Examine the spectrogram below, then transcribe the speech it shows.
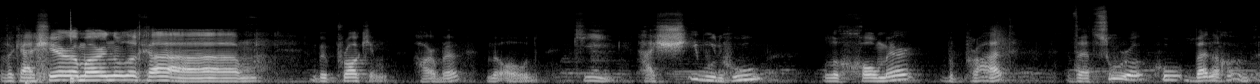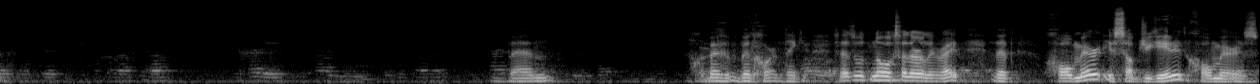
וכאשר אמרנו לך בפרוקים הרבה מאוד, כי השיבוד הוא לחומר בפרט, והצורה הוא בין החומר. Ben Ben Beth thank you. So that's what Noah said earlier, right? That Homer is subjugated. Homer is,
